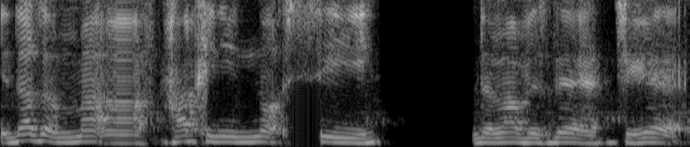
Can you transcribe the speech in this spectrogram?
It doesn't matter. How can you not see the love is there? Do you get? It?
